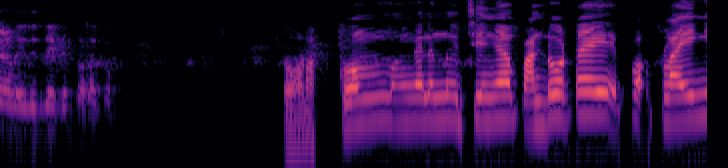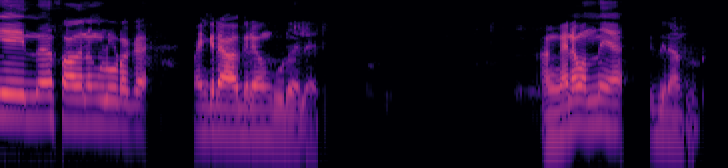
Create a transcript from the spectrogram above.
ആണ് ഇതിന്റെയൊക്കെ തുടക്കം തുടക്കം അങ്ങനെന്ന് വെച്ച് കഴിഞ്ഞാൽ പണ്ട് തൊട്ടേ ഫ്ലൈങ് ചെയ്യുന്ന സാധനങ്ങളോടൊക്കെ ഭയങ്കര ആഗ്രഹം കൂടുതലായിരുന്നു. അങ്ങനെ വന്ന ഞാൻ ഇതിനകത്തോട്ട്.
